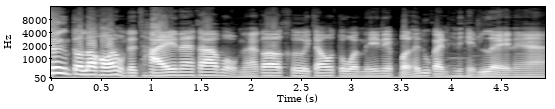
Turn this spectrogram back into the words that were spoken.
ซึ่งตัวละครที่ผมจะใช้นะครับผมนะก็คือเจ้าตัวนี้เนี่ยเปิดให้ดูกันเห็นเลยนะฮะ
